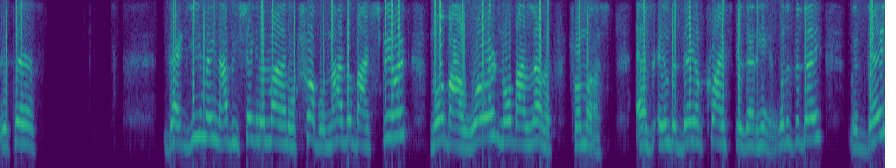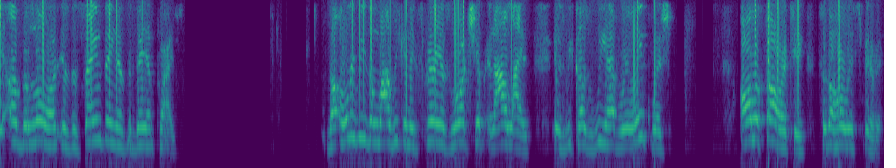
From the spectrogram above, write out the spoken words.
it says, that ye may not be shaken in mind or troubled, neither by spirit, nor by word, nor by letter from us, as in the day of Christ is at hand. What is the day? The day of the Lord is the same thing as the day of Christ. The only reason why we can experience lordship in our life is because we have relinquished all authority to the Holy Spirit.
